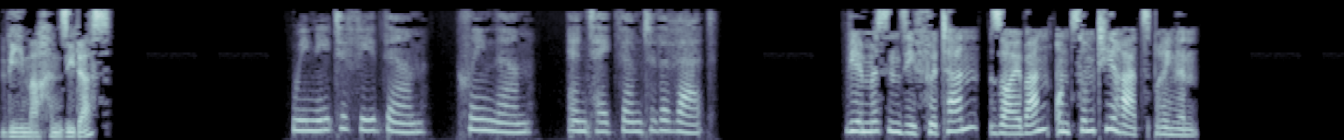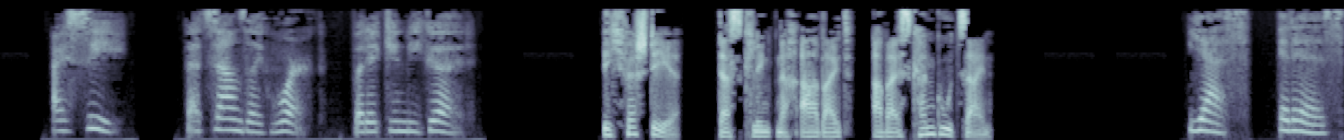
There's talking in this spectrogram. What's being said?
Wie machen sie das? We need to feed them, clean them, and take them to the vet. Wir müssen sie füttern, säubern und zum Tierarzt bringen. I see. That sounds like work, but it can be good. Ich verstehe. Das klingt nach Arbeit, aber es kann gut sein. Yes, it is.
